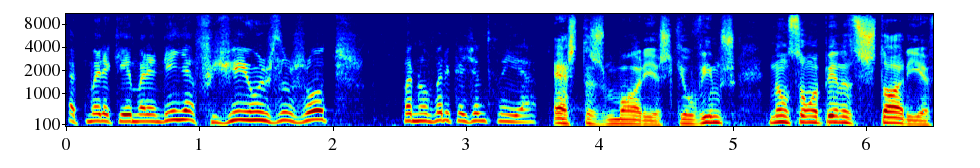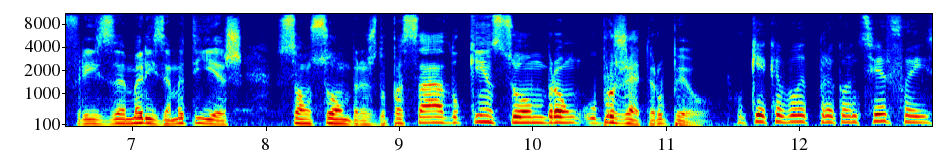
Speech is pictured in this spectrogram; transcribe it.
a comer aqui a merendinha, fugiam uns dos outros para não ver o que a gente comia. Estas memórias que ouvimos não são apenas história, frisa Marisa Matias, são sombras do passado que ensombram o projeto europeu. O que acabou por acontecer foi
